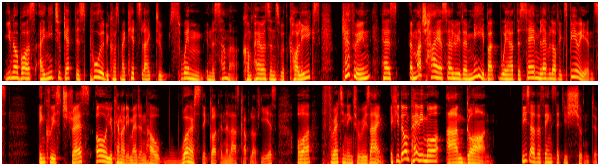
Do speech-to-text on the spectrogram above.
You know, boss, I need to get this pool because my kids like to swim in the summer. Comparisons with colleagues. Catherine has a much higher salary than me, but we have the same level of experience. increased stress. Oh, you cannot imagine how worse it got in the last couple of years. Or threatening to resign. If you don't pay me more, I'm gone. These are the things that you shouldn't do.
